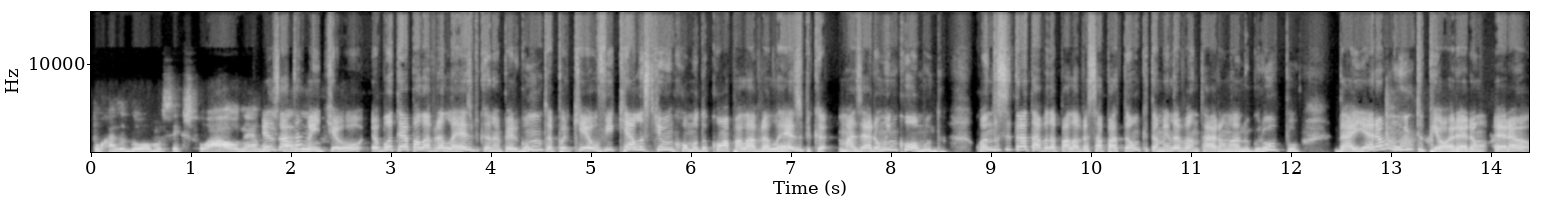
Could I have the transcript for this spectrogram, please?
por causa do homossexual, né? Exatamente. Eu, eu botei a palavra lésbica na pergunta porque eu vi que elas tinham incômodo com a palavra lésbica, mas era um incômodo. Quando se tratava da palavra sapatão, que também levantaram lá no grupo, daí era muito pior. Era, era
